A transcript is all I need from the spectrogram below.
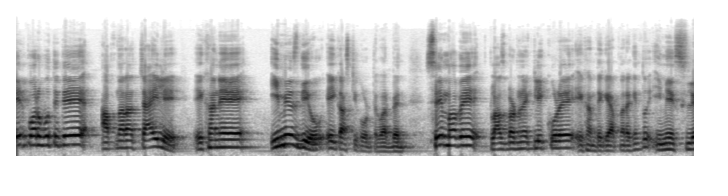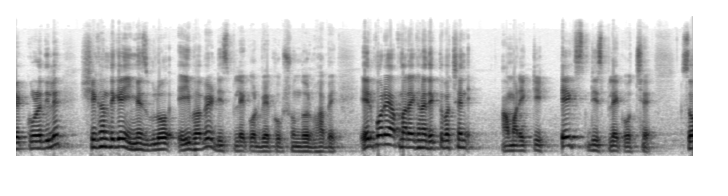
এর পরবর্তীতে আপনারা চাইলে এখানে ইমেজ দিয়েও এই কাজটি করতে পারবেন। সেমভাবে প্লাস বাটনে ক্লিক করে এখান থেকে আপনারা কিন্তু ইমেজ সিলেক্ট করে দিলে সেখান থেকে ইমেজগুলো এইভাবে ডিসপ্লে করবে খুব সুন্দরভাবে। এরপরে আপনারা এখানে দেখতে পাচ্ছেন আমার একটি টেক্সট ডিসপ্লে করছে। সো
